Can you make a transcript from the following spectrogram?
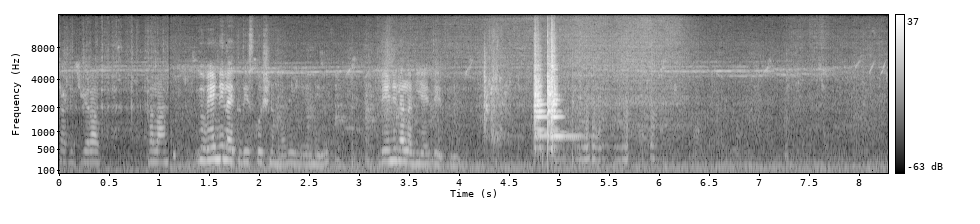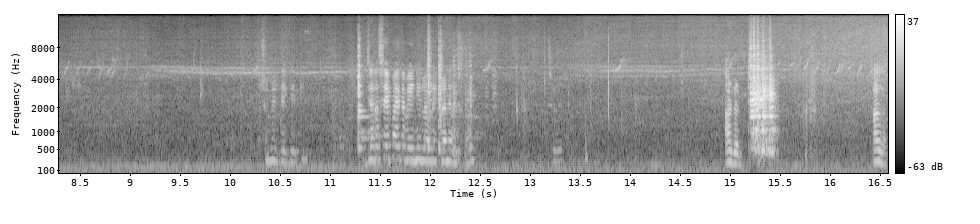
సరే జరా ఇక వేడి అయితే తీసుకొచ్చినాం కదా వేణీలు వేడి నీళ్ళు అయితే చూపి దగ్గరికి. జరసేపు అయితే వేడి నీళ్ళు ఇట్లానే వస్తాం. చూపి అడు అడు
